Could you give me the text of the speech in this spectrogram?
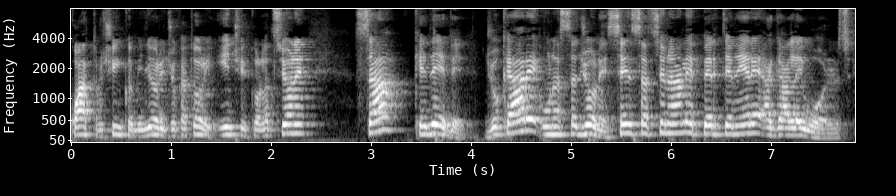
4-5 mm, migliori giocatori in circolazione, sa che deve giocare una stagione sensazionale per tenere a galla i Warriors.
